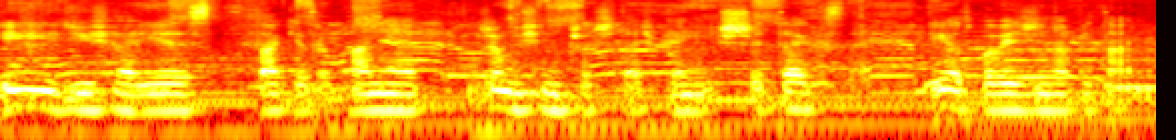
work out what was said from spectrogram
I dzisiaj jest takie zadanie, że musimy przeczytać poniższy tekst i odpowiedzi na pytanie.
